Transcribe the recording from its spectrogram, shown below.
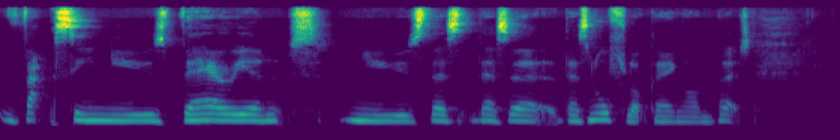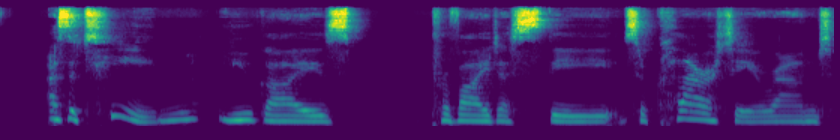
vaccine news variant news there's there's a there's an awful lot going on but as a team you guys provide us the sort of clarity around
